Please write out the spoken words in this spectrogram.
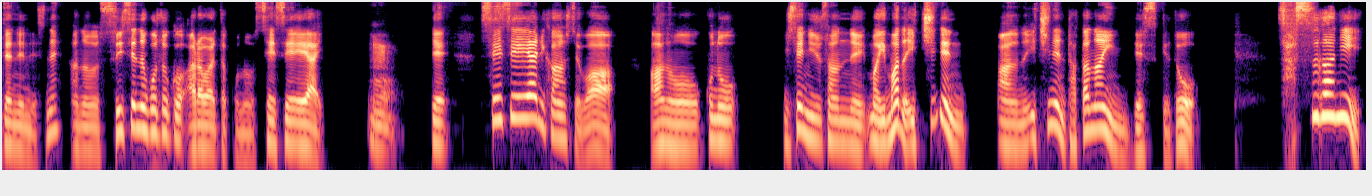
前年ですね、あの、彗星のごとく現れたこの生成 AI。うん。生成 AI に関しては、あの、この2023年、まあ、まだ1年、あの、1年経たないんですけど、さすがに、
